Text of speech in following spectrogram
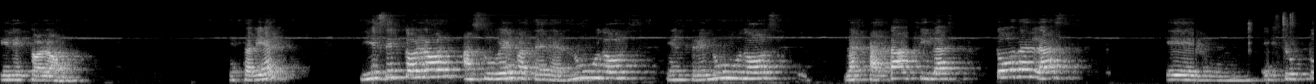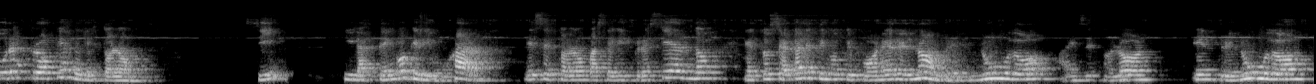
El estolón. ¿Está bien? Y ese estolón a su vez va a tener nudos, entrenudos, las catáfilas, todas las em, estructuras propias del estolón. ¿Sí? Y las tengo que dibujar. Ese estolón va a seguir creciendo, entonces acá le tengo que poner el nombre, nudo a ese estolón, entrenudo,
